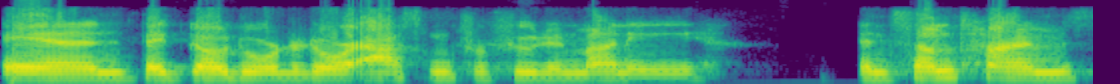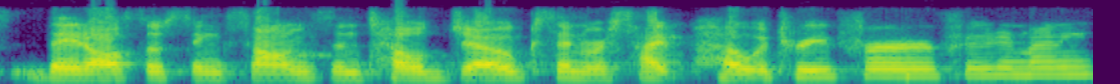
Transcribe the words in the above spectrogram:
and they'd go door to door asking for food and money. And sometimes they'd also sing songs and tell jokes and recite poetry for food and money.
